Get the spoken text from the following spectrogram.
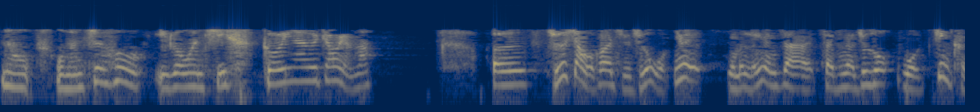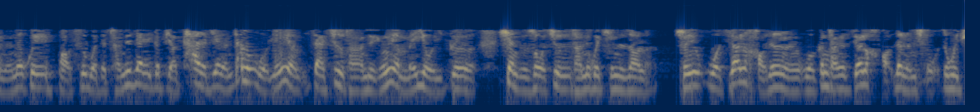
那我们最后一个问题，Growing I 会招人吗？嗯，其实像我刚才提的，其实我因为我们人员在在增长，就是说我尽可能的会保持我的团队在一个比较大的阶段，但是我永远在技术团队，永远没有一个限制说我技术团队会停止招人。所以我只要有好的人，我跟团队只要有好的人，其实我都会去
